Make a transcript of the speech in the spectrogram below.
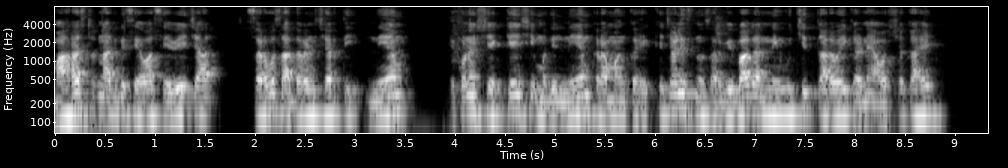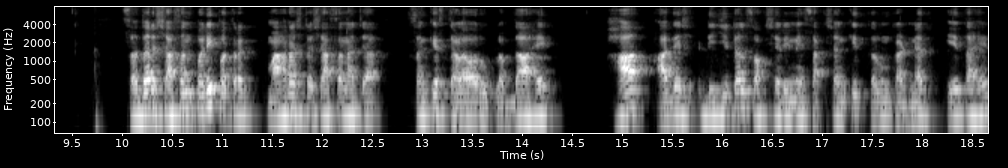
महाराष्ट्र नागरी सेवा सेवेच्या सर्वसाधारण शर्ती नियम एकोणीसशे एक्क्याऐंशी मधील नियम क्रमांक एक्केचाळीसनुसार विभागांनी उचित कारवाई करणे आवश्यक आहे. सदर शासन परिपत्रक महाराष्ट्र शासनाच्या संकेतस्थळावर उपलब्ध आहे. हा आदेश डिजिटल स्वाक्षरीने साक्षांकित करून काढण्यात येत आहे.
